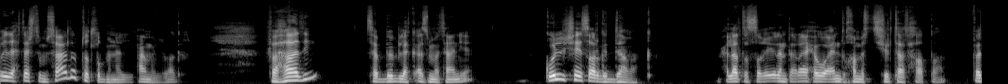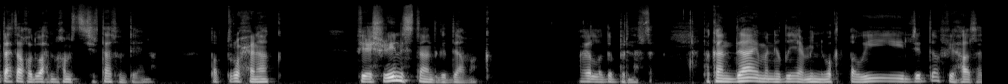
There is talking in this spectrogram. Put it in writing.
وإذا احتجت مساعدة بتطلب من العامل اللي واقف. فهذه تسبب لك أزمة ثانية. كل شيء صار قدامك. المحلات الصغيرة أنت رايح هو عنده خمس تيشيرتات حاطهم. فانت تاخذ واحد من خمس تيشيرتات وانتهينا. طب تروح هناك في 20 stand قدامك. يلا دبر نفسك. فكان دائما يضيع مني وقت طويل جدا في هذا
